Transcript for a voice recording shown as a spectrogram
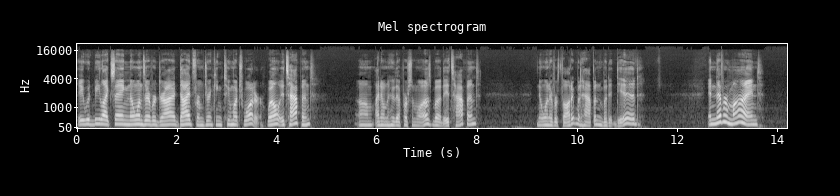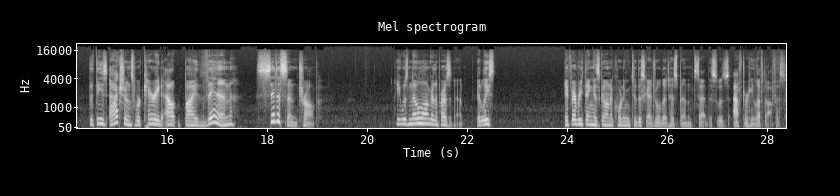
It would be like saying no one's ever died died from drinking too much water. Well, it's happened. Um, I don't know who that person was, but it's happened. No one ever thought it would happen, but it did. And never mind that these actions were carried out by then citizen Trump. He was no longer the president, at least if everything has gone according to the schedule that has been set. This was after he left office,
